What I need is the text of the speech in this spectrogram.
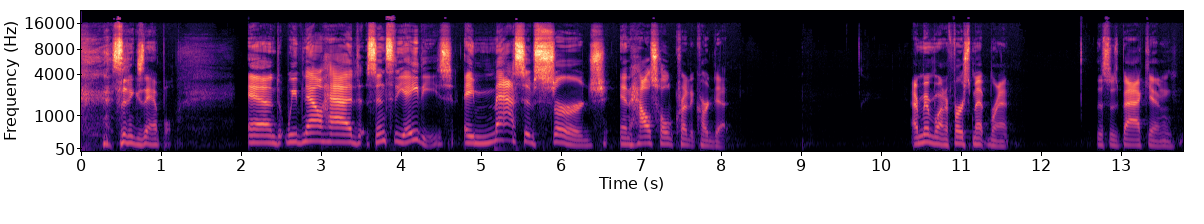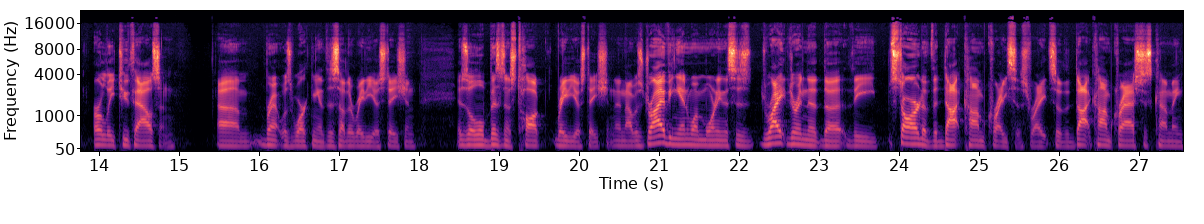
as an example. And we've now had, since the 80s, a massive surge in household credit card debt. I remember when I first met Brent, this was back in early 2000. um, Brent was working at this other radio station. Was a little business talk radio station, and I was driving in one morning. This is right during the the the start of the dot com crisis, right? So the dot com crash is coming,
